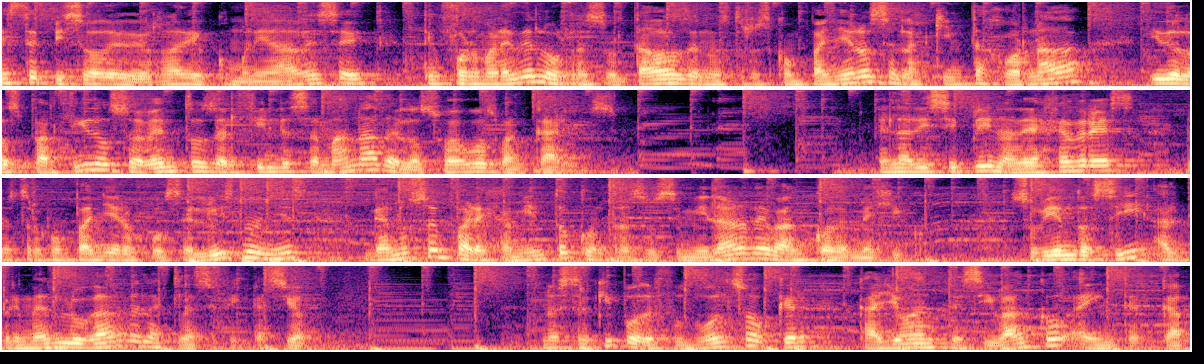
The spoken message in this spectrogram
este episodio de Radio Comunidad ABC te informaré de los resultados de nuestros compañeros en la quinta jornada y de los partidos o eventos del fin de semana de los Juegos Bancarios. En la disciplina de ajedrez, nuestro compañero José Luis Núñez ganó su emparejamiento contra su similar de Banco de México, subiendo así al primer lugar de la clasificación. Nuestro equipo de fútbol soccer cayó ante Cibanco e Intercam.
